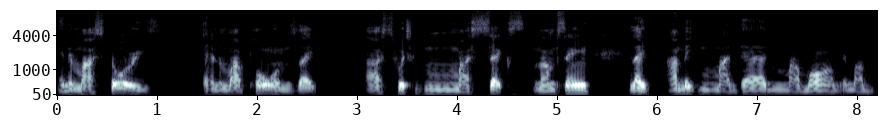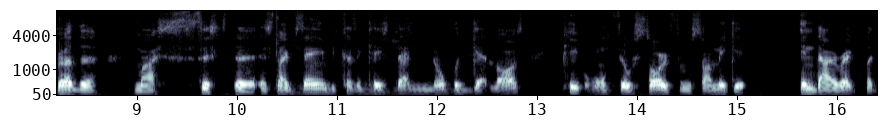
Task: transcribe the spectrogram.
And in my stories and in my poems, like I switch my sex. You know what I'm saying? Like I make my dad, my mom, and my brother, my sister. It's like saying because in case that notebook get lost, people won't feel sorry for me. So I make it indirect but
